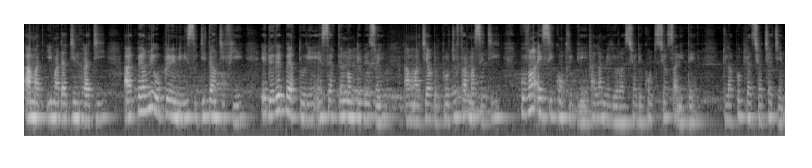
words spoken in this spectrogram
Ahmad Imadadine Radi, a permis au Premier ministre d'identifier et de répertorier un certain nombre de besoins en matière de produits pharmaceutiques, pouvant ainsi contribuer à l'amélioration des conditions sanitaires de la population tchadienne.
